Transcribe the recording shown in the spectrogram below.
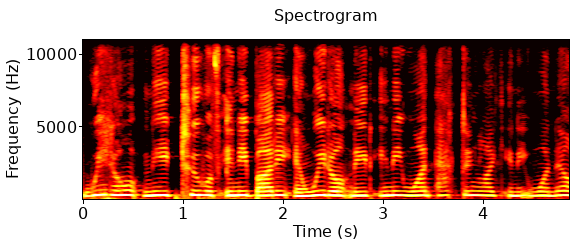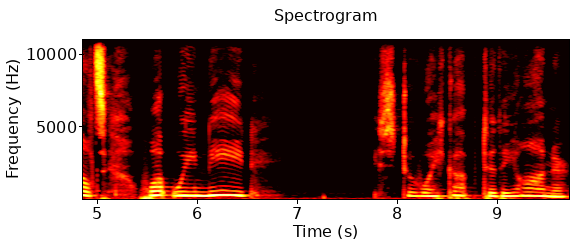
We don't need two of anybody, and we don't need anyone acting like anyone else. What we need is to wake up to the honor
